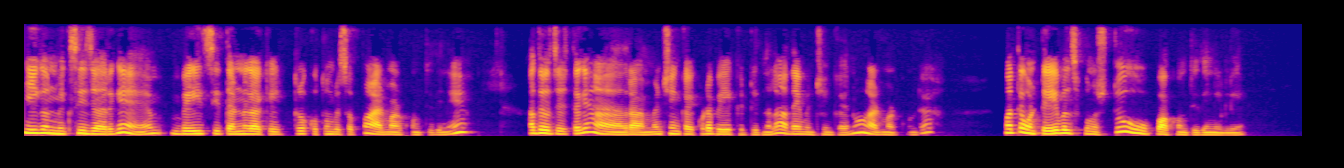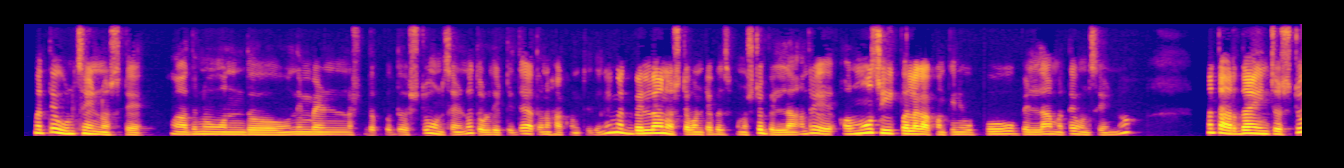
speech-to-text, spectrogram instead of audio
ಈಗ ಒಂದು ಮಿಕ್ಸಿ ಜಾರ್ಗೆ ಬೇಯಿಸಿ ತಣ್ಣಗಾಕಿ ಇಟ್ಟರು ಕೊತ್ತಂಬರಿ ಸೊಪ್ಪು ಆ್ಯಡ್ ಮಾಡ್ಕೊತಿದ್ದೀನಿ ಅದ್ರ ಜೊತೆಗೆ ಅದರ ಮೆಣಸಿನ್ಕಾಯಿ ಕೂಡ ಬೇಕಿಟ್ಟಿದ್ನಲ್ಲ ಅದೇ ಮೆಣಸಿನ್ಕಾಯಿನೂ ಆ್ಯಡ್ ಮಾಡಿಕೊಂಡೆ. ಮತ್ತೆ ಒಂದು ಟೇಬಲ್ ಸ್ಪೂನಷ್ಟು ಉಪ್ಪು ಹಾಕ್ಕೊತಿದ್ದೀನಿ ಇಲ್ಲಿ. ಮತ್ತು ಹುಣಸೆಹಣ್ಣು ಅಷ್ಟೇ. ಅದನ್ನು ಒಂದು ನಿಂಬೆಹಣ್ಣಷ್ಟು ದಪ್ಪದಷ್ಟು ಹುಣಸೆಹಣ್ಣು ತೊಳೆದಿಟ್ಟಿದ್ದೆ, ಅದನ್ನು ಹಾಕೊತಿದ್ದೀನಿ ಮತ್ತು ಬೆಲ್ಲನೂ ಅಷ್ಟೇ ಒನ್ ಟೇಬಲ್ ಸ್ಪೂನಷ್ಟು ಬೆಲ್ಲ. ಅಂದರೆ ಆಲ್ಮೋಸ್ಟ್ ಈಕ್ವಲಾಗಿ ಹಾಕೊತೀನಿ ಉಪ್ಪು, ಬೆಲ್ಲ ಮತ್ತು ಹುಣಸೆಹಣ್ಣು. ಮತ್ತು ಅರ್ಧ ಇಂಚಷ್ಟು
